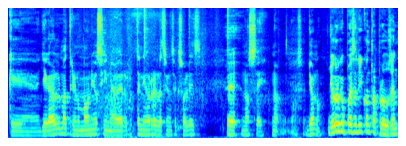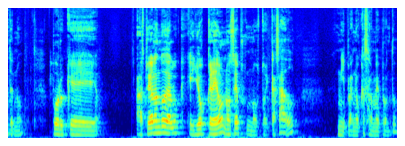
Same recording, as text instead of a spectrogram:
que llegar al matrimonio sin haber tenido relaciones sexuales, eh, no sé, no, no sé, yo no. Yo creo que puede salir contraproducente, ¿no? Porque ah, estoy hablando de algo que, que yo creo, no sé, pues no estoy casado, ni planeo casarme pronto,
